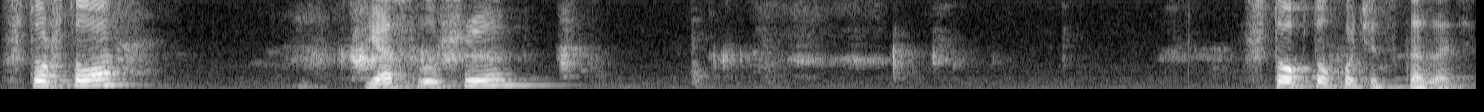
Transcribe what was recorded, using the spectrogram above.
Что-что? Я слушаю. Что кто хочет сказать?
